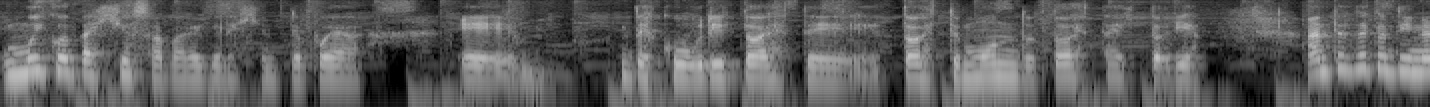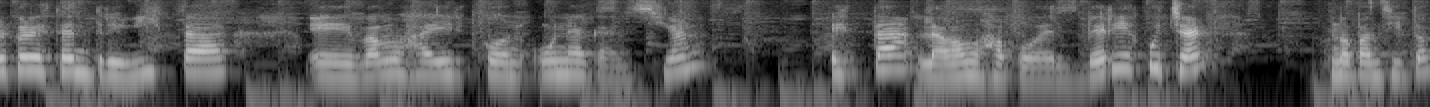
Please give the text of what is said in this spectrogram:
muy contagiosa para que la gente pueda eh, descubrir todo este, todo este mundo, toda esta historia. Antes de continuar con esta entrevista, vamos a ir con una canción. Esta la vamos a poder ver y escuchar, no pancito,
